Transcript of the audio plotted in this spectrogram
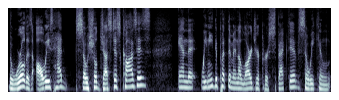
the world has always had social justice causes and that we need to put them in a larger perspective so we can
